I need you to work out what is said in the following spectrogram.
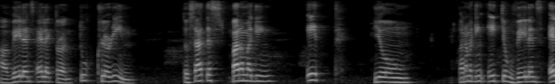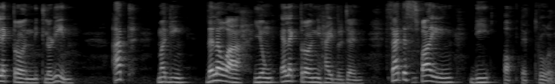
uh, valence electron to chlorine to satisfy para maging 8 yung para maging 8 yung valence electron ni chlorine at maging dalawa yung electron ni hydrogen satisfying the octet rule.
